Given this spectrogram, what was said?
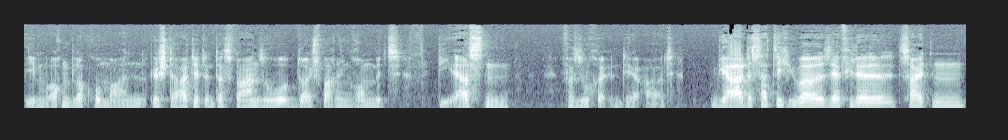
eben auch einen Blogroman gestartet und das waren so im deutschsprachigen Raum mit die ersten Versuche in der Art. Ja, das hat sich über sehr viele Zeiten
